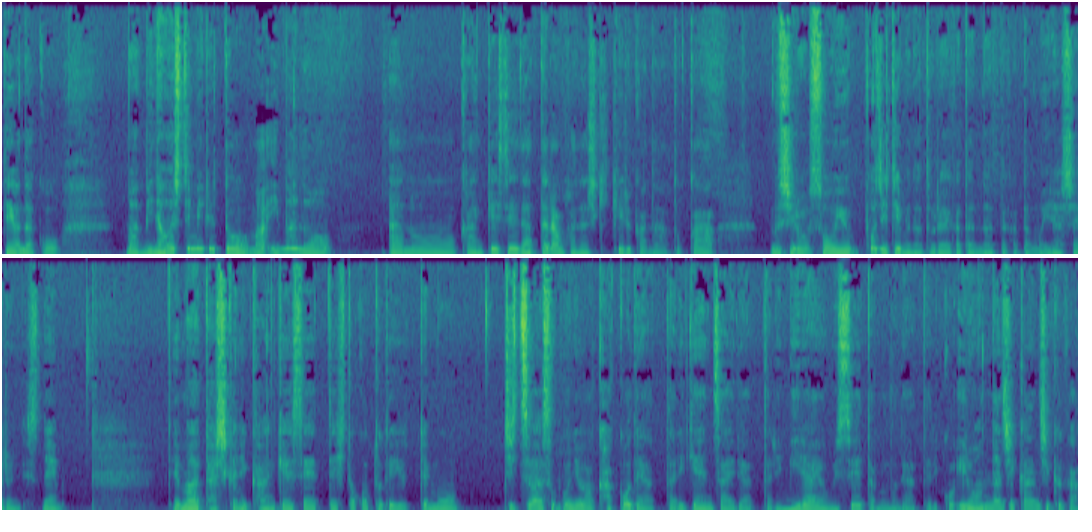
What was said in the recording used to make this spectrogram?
ていうようなこう、まあ、見直してみると、まあ、今のあの関係性だったらお話聞けるかなとかむしろそういうポジティブな捉え方になった方もいらっしゃるんですね。でまあ確かに関係性って一言で言っても実はそこには過去であったり現在であったり未来を見据えたものであったりこういろんな時間軸が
